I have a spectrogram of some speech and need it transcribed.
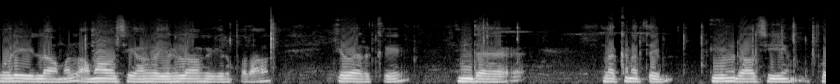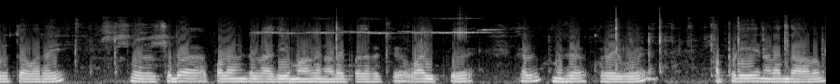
ஒளி இல்லாமல் அமாவாசையாக இருளாக இருப்பதால் இவருக்கு இந்த லக்கணத்தையும் ராசியும் பொறுத்தவரை சுப பலன்கள் அதிகமாக நடப்பதற்கு வாய்ப்புகள் மிக குறைவு. அப்படியே நடந்தாலும்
